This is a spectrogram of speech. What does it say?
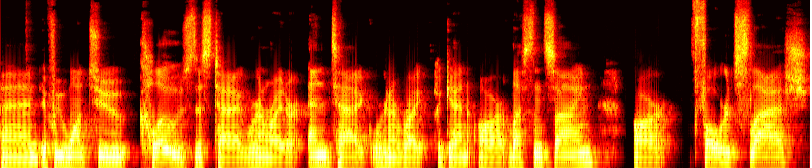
and if we want to close this tag, we're going to write our end tag. We're going to write again our less than sign, our forward slash,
